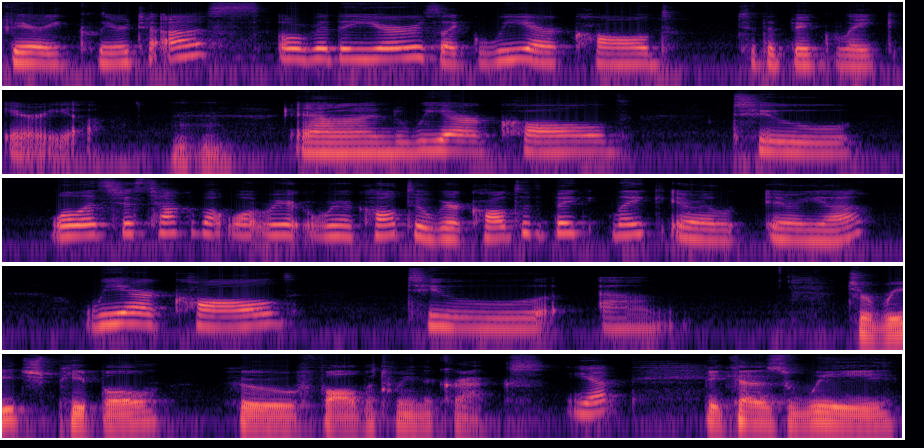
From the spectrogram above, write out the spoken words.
very clear to us over the years like we are called to the Big Lake area. And we are called to well, let's just talk about what we're we're called to. We're called to the Big Lake ar- area. We are called to um, To reach people who fall between the cracks yep, because we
